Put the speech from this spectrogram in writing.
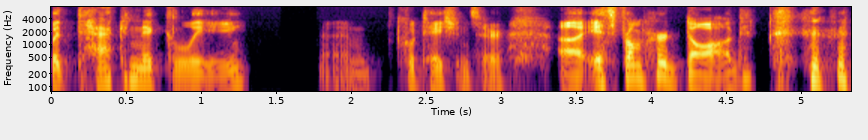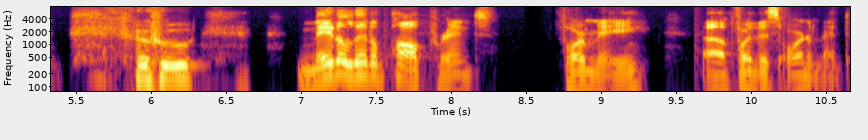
but technically, um, quotations here, uh, it's from her dog, who made a little paw print for me uh, for this ornament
